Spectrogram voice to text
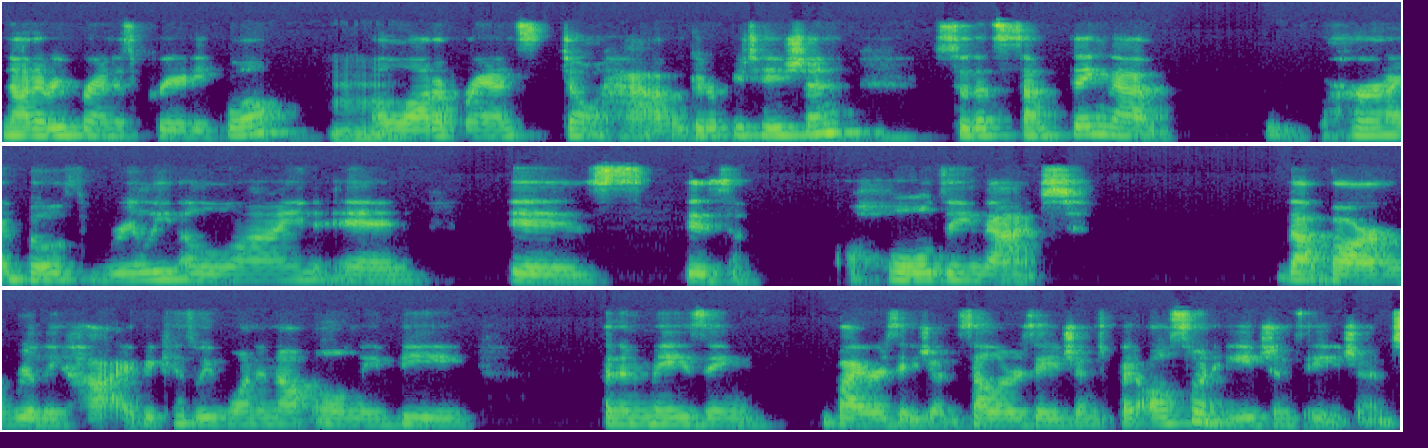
Not every brand is created equal. Mm-hmm. a lot of brands don't have a good reputation. So that's something that her and i both really align in is is holding that that bar really high because we want to not only be an amazing buyer's agent, seller's agent, but also an agent's agent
